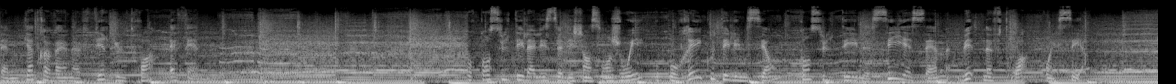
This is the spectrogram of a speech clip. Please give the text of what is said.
CISM 89,3 FM. Pour consulter la liste des chansons jouées ou pour réécouter l'émission, consultez le CISM 893.ca.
